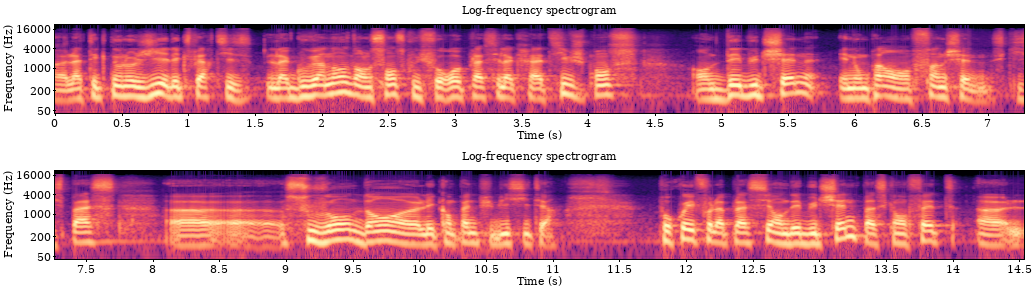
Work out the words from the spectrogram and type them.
la technologie et l'expertise. La gouvernance dans le sens où il faut replacer la créative, je pense, en début de chaîne et non pas en fin de chaîne, ce qui se passe euh, souvent dans euh, les campagnes publicitaires. Pourquoi il faut la placer en début de chaîne? Parce qu'en fait, euh,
